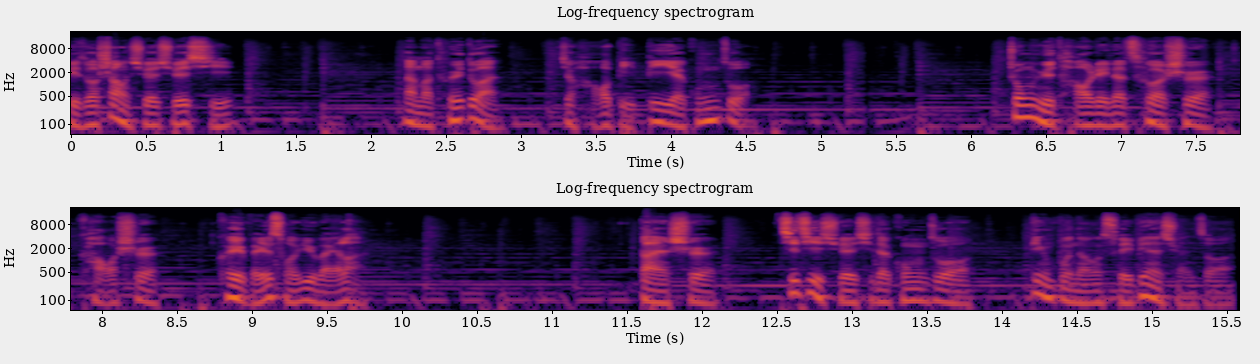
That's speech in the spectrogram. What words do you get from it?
比作上学学习，那么推断就好比毕业工作。终于逃离了测试考试，可以为所欲为了。但是机器学习的工作并不能随便选择，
